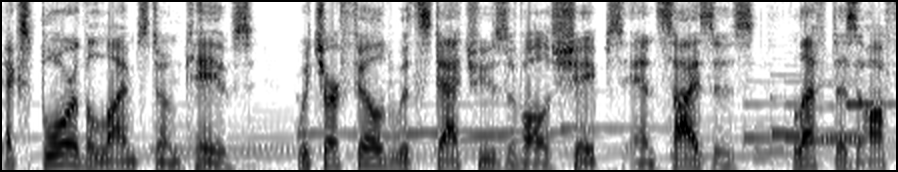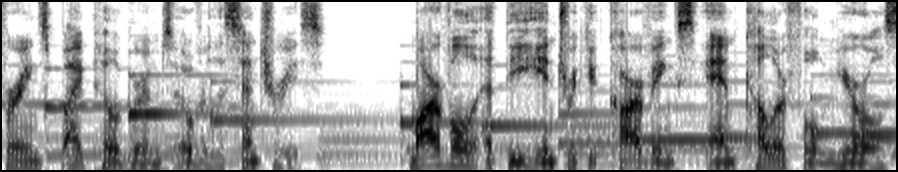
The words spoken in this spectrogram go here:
Explore the limestone caves, which are filled with statues of all shapes and sizes, left as offerings by pilgrims over the centuries. Marvel at the intricate carvings and colorful murals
